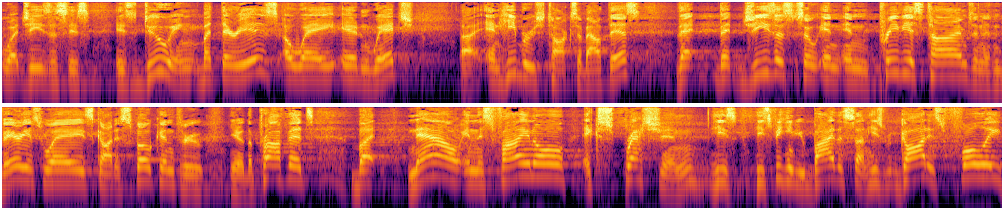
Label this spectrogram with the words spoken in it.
what Jesus is, is doing, but there is a way in which uh, and Hebrews talks about this, that, that Jesus, so in, in previous times and in various ways, God has spoken through, you know, the prophets, but now in this final expression, he's, he's speaking to you by the Son. He's, God is fully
